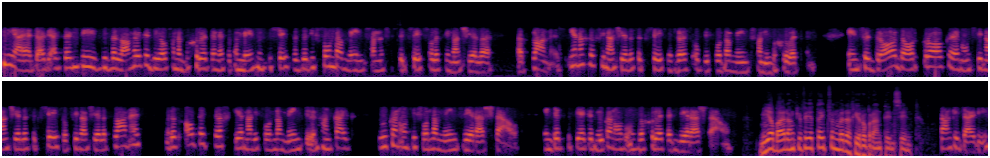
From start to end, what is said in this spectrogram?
Nee, ja, Jody, ek dink die die belangrike deel van 'n begroting is dat 'n mens moet besef dat dit die fondament van 'n suksesvolle finansiële uh, plan is. Enige finansiële sukses rus op die fondament van die begroting. En sodra daar krake in ons finansiële sukses of finansiële plan is, moet ons altyd terugkeer na die fondament toe en gaan kyk hoe kan ons die fondament weer herstel? En dit beteken hoe kan ons ons begroting weer herstel? Mia baie dankie vir jou tyd vanmiddag hier op Rand en Sent. Dankie Jody.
